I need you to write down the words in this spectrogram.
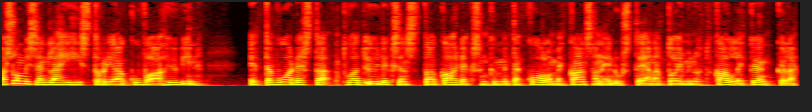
Asumisen lähihistoriaa kuvaa hyvin – että vuodesta 1983 kansanedustajana toiminut Kalle Könkkölä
